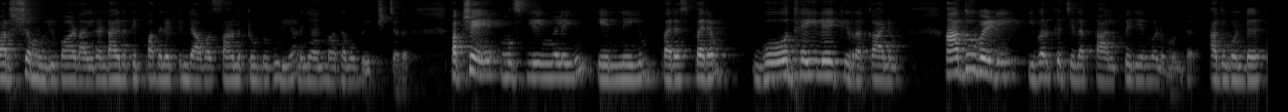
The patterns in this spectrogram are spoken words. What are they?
വർഷം ഒരുപാടായി. രണ്ടായിരത്തി പതിനെട്ടിന്റെ അവസാനത്തോടു കൂടിയാണ് ഞാൻ മതം ഉപേക്ഷിച്ചത്. പക്ഷേ മുസ്ലിങ്ങളെയും എന്നെയും പരസ്പരം ഗോധയിലേക്ക് ഇറക്കാനും അതുവഴി ഇവർക്ക് ചില താല്പര്യങ്ങളുമുണ്ട്. അതുകൊണ്ട്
